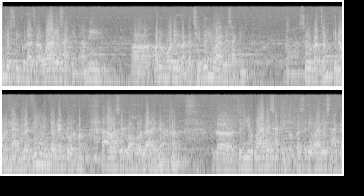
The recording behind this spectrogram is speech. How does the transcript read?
इन्ट्रेस्टिङ कुरा छ वायरलेस ह्याकिङ हामी अरू मोडलभन्दा छिटो नै वायरलेस ह्याकिङ सुरु गर्छौँ किनभने हामीलाई फ्री इन्टरनेटको आवश्यक भएको होला होइन? र चाहिँ यो वायरलेस ह्याकिङ हो कसरी वायरलेस ह्याक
